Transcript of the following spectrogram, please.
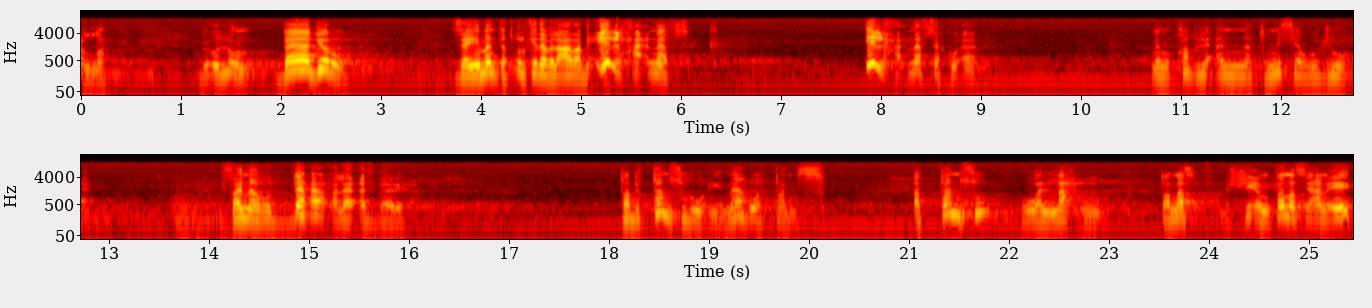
الله. بيقول لهم بادروا. زي ما أنت تقول كده بالعربي. إلحق نفسك. الحق نفسك وآمن. من قبل أن نطمس وجوها فنردها على أدبارها. طب الطمس هو إيه؟ ما هو الطمس؟ الطمس هو المحو. طمست الشيء انطمس يعني إيه؟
